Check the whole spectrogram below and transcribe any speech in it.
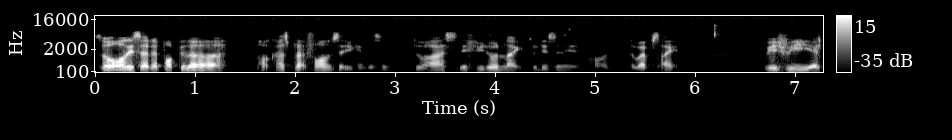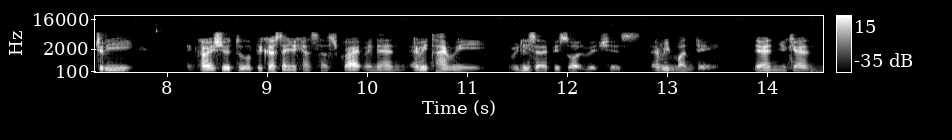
So all these are the popular podcast platforms that you can listen to us if you don't like to listen it on the website, which we actually encourage you to because then you can subscribe and then every time we release an episode, which is every Monday, then you can mm-hmm.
